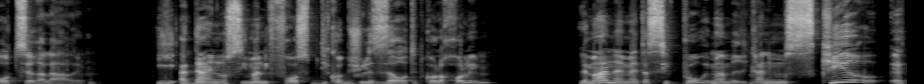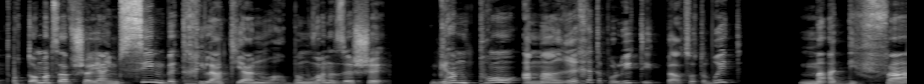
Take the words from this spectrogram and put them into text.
עוצר על הערים. היא עדיין לא סיימה לפרוס בדיקות בשביל לזהות את כל החולים. למען האמת הסיפור עם האמריקנים מזכיר את אותו מצב שהיה עם סין בתחילת ינואר, במובן הזה שגם פה המערכת הפוליטית בארצות הברית מעדיפה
